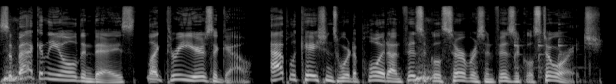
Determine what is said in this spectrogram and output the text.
So, back in the olden days, like three years ago, applications were deployed on physical servers and physical storage.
